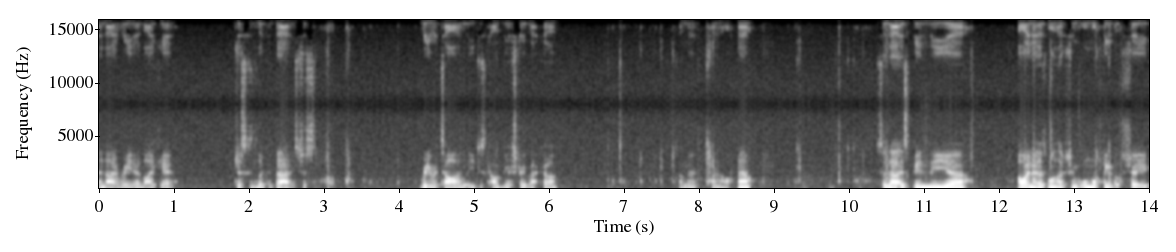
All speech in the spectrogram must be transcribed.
and I really don't like it. Just because look at that, it's just really retired that you just can't get straight back up. I'm going to turn it off now. So that has been the. Uh, oh, I know there's one actually one more thing I've got to show you.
